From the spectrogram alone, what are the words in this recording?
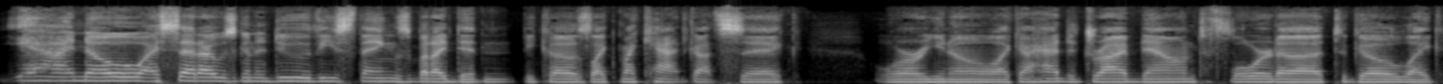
"Yeah, I know I said I was going to do these things, but I didn't because like my cat got sick or you know, like I had to drive down to Florida to go like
